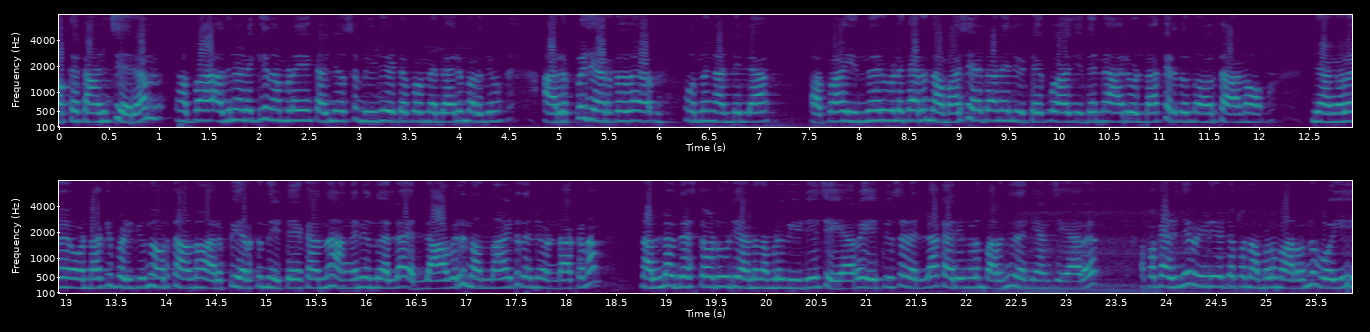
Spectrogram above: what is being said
ഒക്കെ കാണിച്ചു തരാം. അപ്പോൾ അതിനിടയ്ക്ക് നമ്മൾ കഴിഞ്ഞ ദിവസം വീഡിയോ ഇട്ടപ്പം എല്ലാവരും പറഞ്ഞു അരപ്പ് ചേർത്തത് ഒന്നും കണ്ടില്ല. അപ്പോൾ ഇന്നൊരു പുള്ളിക്കാരൻ തമാശയായിട്ടാണേലും ഇട്ടേക്കുക ഇതന്നെ ആരും ഉണ്ടാക്കരുതെന്ന് ഓർത്താണോ? ഞങ്ങൾ ഉണ്ടാക്കി പഠിക്കുന്ന ഓർത്താണോ? അരപ്പ് ഇറക്കുന്ന ഇട്ടേക്കാന്ന്? അങ്ങനെയൊന്നുമല്ല എല്ലാവരും നന്നായിട്ട് തന്നെ ഉണ്ടാക്കണം. നല്ല ഉദ്ദേശത്തോടു കൂടിയാണ് നമ്മൾ വീഡിയോ ചെയ്യാറ്. സെഡ് എല്ലാ കാര്യങ്ങളും പറഞ്ഞു തന്നെയാണ് ചെയ്യാറ്. അപ്പോൾ കഴിഞ്ഞ വീഡിയോ ഇട്ടപ്പോൾ നമ്മൾ മറന്നുപോയി.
